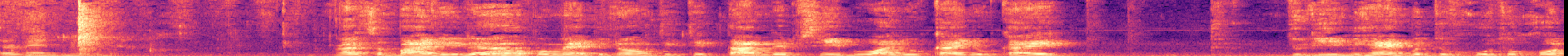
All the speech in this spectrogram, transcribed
ตรอเบอรี่เนี่ยอะสบายดีเด้อพ่อแม่พี่น้องที่ติดตาม FC บ่ว่าอยู่ไกลอยู่ไกล อยู่ดีมีแห้งเบ่ทุกคู่ทุกคน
